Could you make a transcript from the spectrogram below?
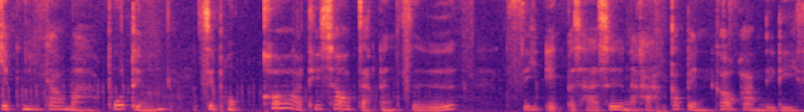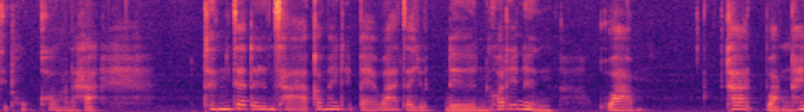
คลิปนี้ก็มาพูดถึง 16 ข้อที่ชอบจากหนังสือ C1 ประชาชื่นนะคะ ก็เป็นข้อความดีๆ 16 ข้อนะคะ ถึงจะเดินช้าก็ไม่ได้แปลว่าจะหยุดเดิน ข้อที่ 1 ความคาดหวังให้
